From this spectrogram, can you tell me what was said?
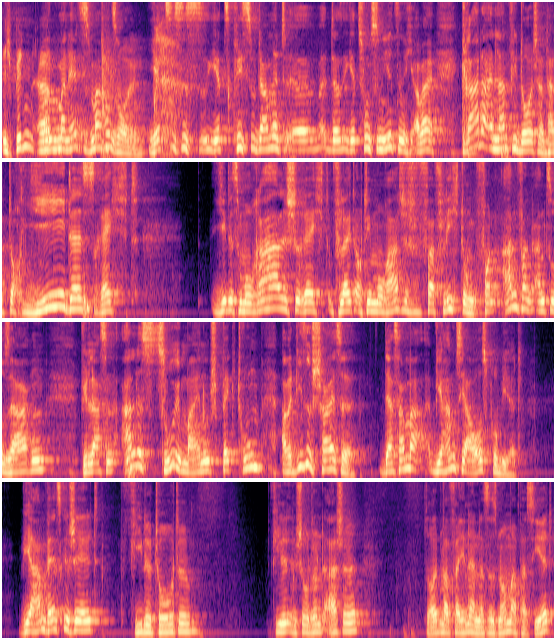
Ich bin. Ähm, und man hätte es machen sollen. Jetzt ist es, jetzt kriegst du damit, äh, das, jetzt funktioniert es nicht. Aber gerade ein Land wie Deutschland hat doch jedes Recht, jedes moralische Recht, vielleicht auch die moralische Verpflichtung, von Anfang an zu sagen, wir lassen alles zu im Meinungsspektrum, aber diese Scheiße, das haben wir, wir haben es ja ausprobiert. Wir haben festgestellt, viele Tote, viel in Schutt und Asche, sollten wir verhindern, dass es nochmal passiert.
